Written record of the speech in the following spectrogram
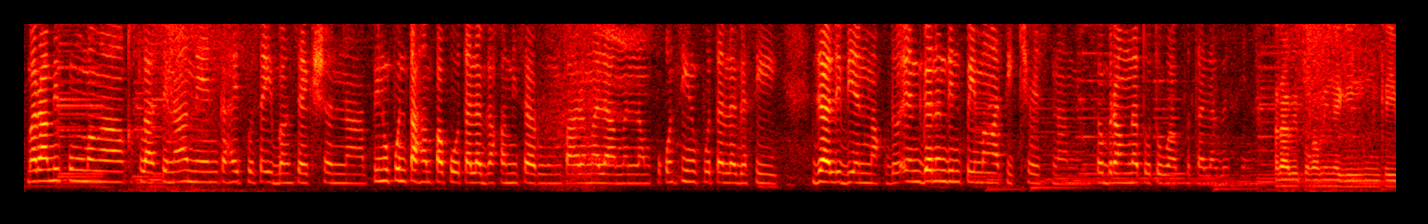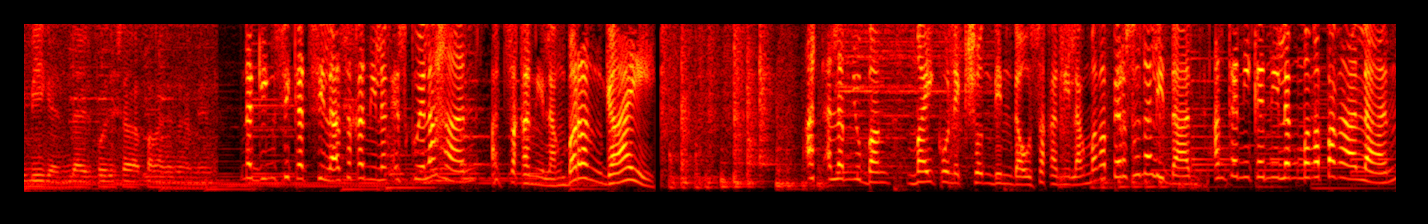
Marami pong mga kaklase namin, kahit po sa ibang section na pinupuntahan pa po talaga kami sa room para malaman lang po kung sino po talaga si Jollibee and McDo. And ganun din po yung mga teachers namin. Sobrang natutuwa po talaga sila. Marami po kami naging kaibigan dahil po sa pangalan namin. Naging sikat sila sa kanilang eskwelahan at sa kanilang barangay. At alam nyo bang may koneksyon din daw sa kanilang mga personalidad ang kani-kanilang mga pangalan?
